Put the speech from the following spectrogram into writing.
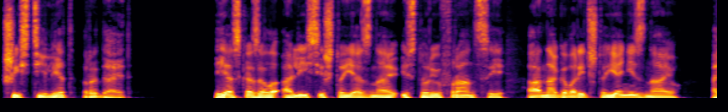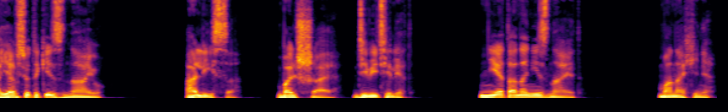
шести лет, рыдает. Я сказала Алисе, что я знаю историю Франции, а она говорит, что я не знаю, а я все-таки знаю. Алиса. Большая, девяти лет. Нет, она не знает. Монахиня.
